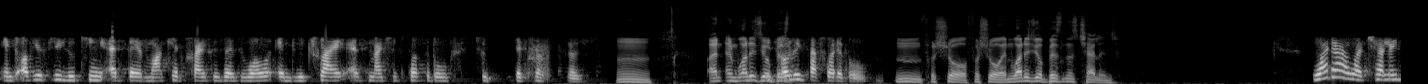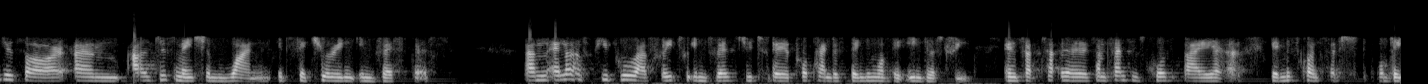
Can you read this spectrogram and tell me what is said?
and obviously looking at the market prices as well, and we try as much as possible to the prices. Mm. And and what is your It's business? always affordable. Mm, for sure, for sure. And what is your business challenge? What our challenges are, um, I'll just mention one. It's securing investors. Um, a lot of people are afraid to invest due to their proper understanding of the industry. And uh, sometimes it's caused by uh, the misconception of the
